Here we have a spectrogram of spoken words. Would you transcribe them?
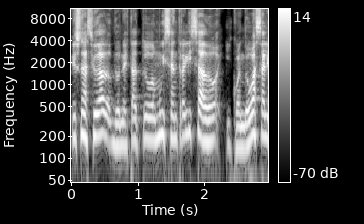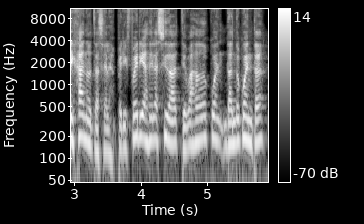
es una ciudad donde está todo muy centralizado y cuando vas alejándote hacia las periferias de la ciudad te vas dando cuenta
